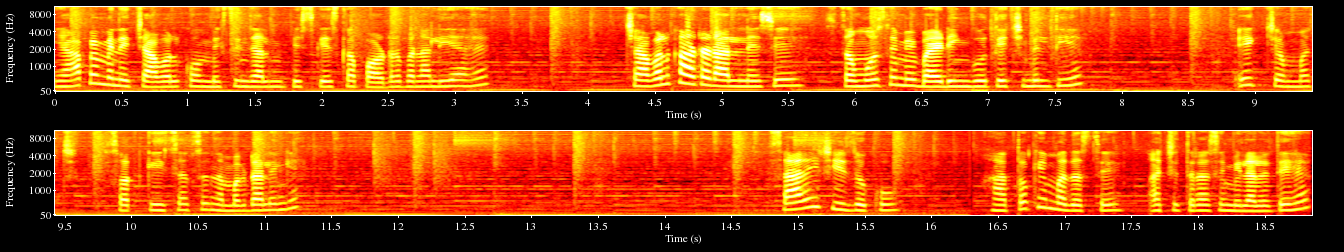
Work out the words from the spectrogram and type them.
यहाँ पे मैंने चावल को मिक्सिंग जाल में पीस के इसका पाउडर बना लिया है। चावल का आटा डालने से समोसे में बाइडिंग बहुत अच्छी मिलती है। एक चम्मच स्वाद के हिसाब से नमक डालेंगे। सारी चीज़ों को हाथों की मदद से अच्छी तरह से मिला लेते हैं।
